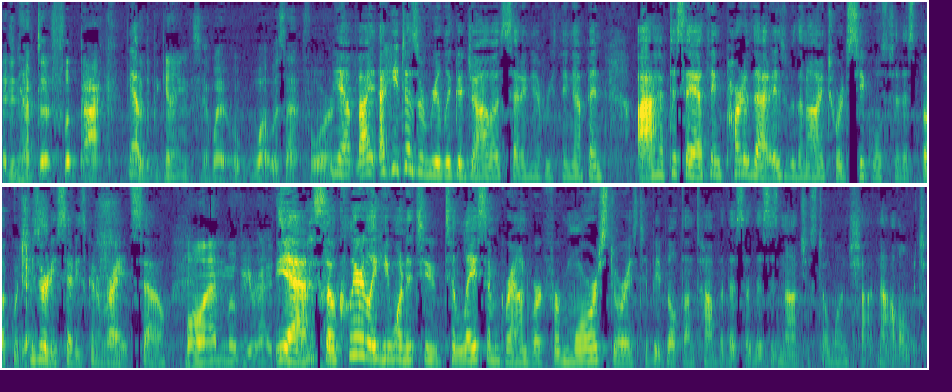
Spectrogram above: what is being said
I didn't have to flip back Yep. to the beginning to say, "Wait, what was that for?" I, he does a really good job of setting everything up, and I have to say, I think part of that is with an eye towards sequels to this book, which he's already said he's going to write. So, Well, and movie rights. yeah, so clearly he wanted to to lay some groundwork for more stories to be built on top of this. So this is not just a one shot novel, which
